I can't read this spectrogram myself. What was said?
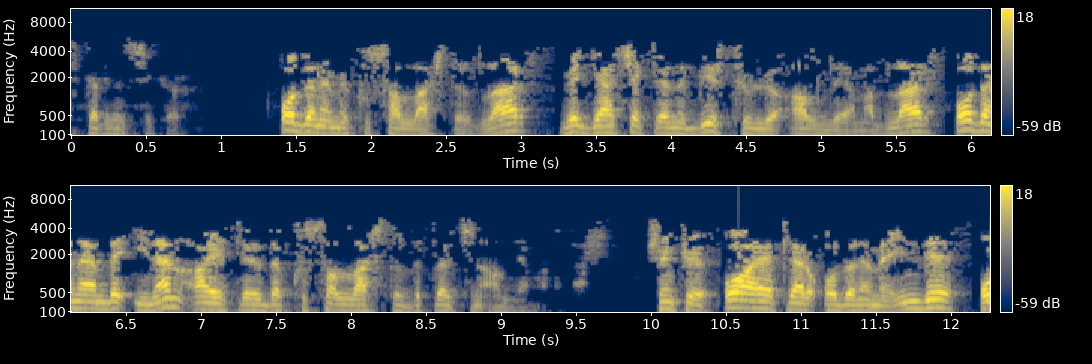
Dikkatinizi çekiyorum. O dönemi kutsallaştırdılar ve gerçeklerini bir türlü algılayamadılar. O dönemde inen ayetleri de kutsallaştırdıkları için anlayamadılar. Çünkü o ayetler o döneme indi, o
